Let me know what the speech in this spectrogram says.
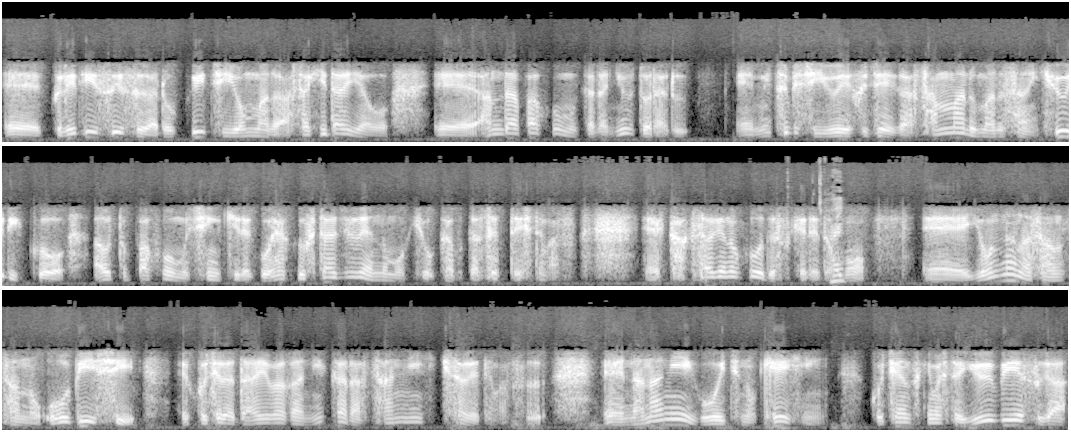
えー、クレディ・スイスが6140朝日ダイヤを、えー、アンダーパフォームからニュートラル、えー、三菱 UFJ が3003ヒューリックをアウトパフォーム新規で520円の目標株価設定しています。えー、格下げの方ですけれども、はい、えー、4733の OBC、えー、こちら台話が2から3に引き下げてます。えー、7251の景品、こちらにつきましては UBS が、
